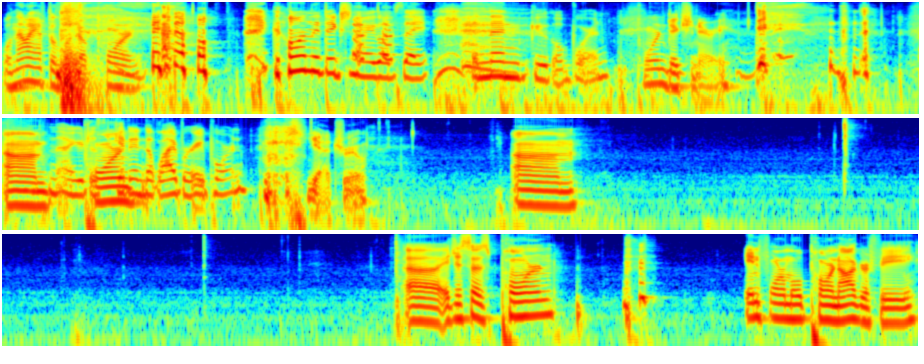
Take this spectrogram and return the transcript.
well now I have to look up porn. Go on the dictionary website and then Google porn. porn dictionary. Um, Now you're just Porn- getting into library porn. yeah, true. Um, uh, it just says porn, informal pornography.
